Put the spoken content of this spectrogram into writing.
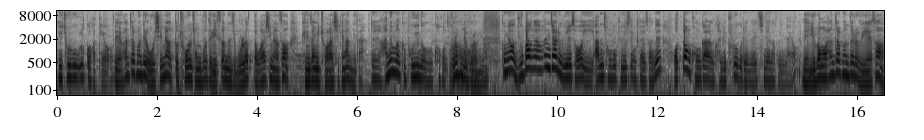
되게 좋을 것 같아요. 네, 환자분들이 오시면 또 좋은 정보들이 있었는지 몰랐다고 하시면서 굉장히 좋아하시긴 합니다. 네, 아는 만큼 보이는 거거든요. 그럼요, 그럼요. 그러면 유방암 환자를 위해서 이 암정보교육센터에서는 어떤 건강 관리 프로그램을 진행하고 있나요? 네, 유방암 환자분들을 위해서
